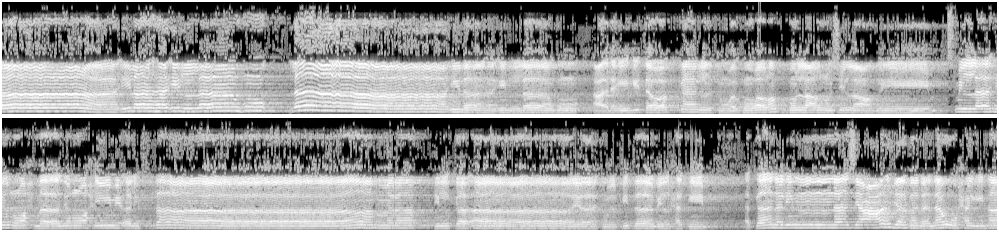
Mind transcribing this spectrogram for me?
وهو رب العرش العظيم. بسم الله الرحمن الرحيم. ألف لامرى تلك آيات الكتاب الحكيم. أكان للناس عجبا نوحينا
